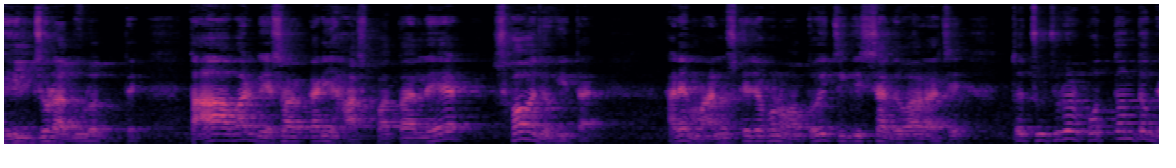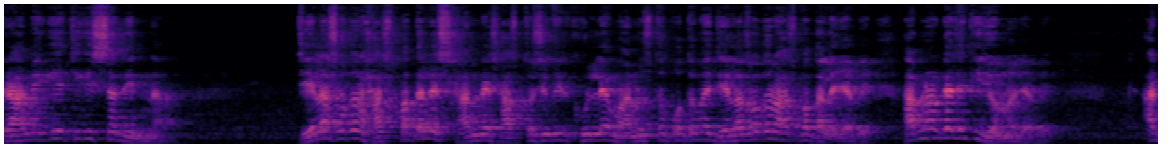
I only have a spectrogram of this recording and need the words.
ঢিলছোড়া দূরত্বে। তা আবার বেসরকারি হাসপাতালের সহযোগিতায়। আরে মানুষকে যখন অতই চিকিৎসা দেওয়ার আছে, তো চুচুড়োর প্রত্যন্ত গ্রামে গিয়ে চিকিৎসা দিন না। জেলা সদর হাসপাতালের সামনে স্বাস্থ্য শিবির খুললে মানুষ তো প্রথমে জেলা সদর হাসপাতালে যাবে। আপনার কাছে কি জন্য যাবে? আর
